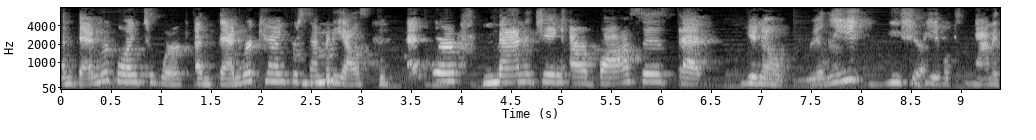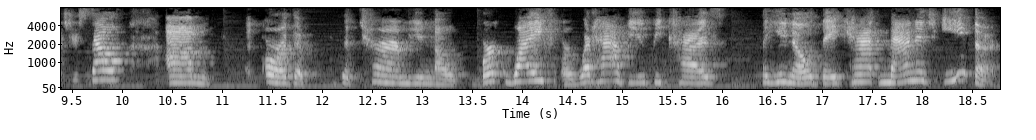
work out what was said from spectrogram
and then we're going to work, and then we're caring for mm-hmm. somebody mm-hmm. else, and then we're managing our bosses that, you know, really you should yeah. be able to manage yourself. Um, or the the term, you know, work wife or what have you, because you know, they can't manage either.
